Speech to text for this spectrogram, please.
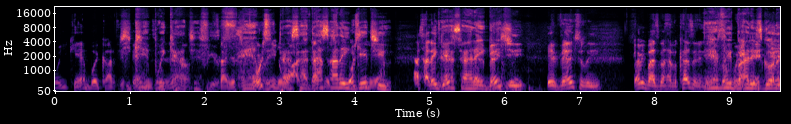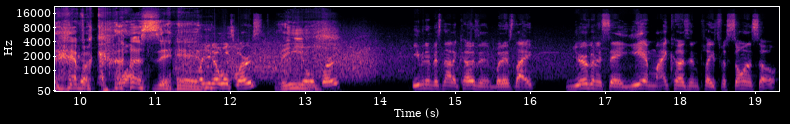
Well, you can boycott if your You can't boycott if your family. forcing you That's how- that's how they get you. That's how they get That's you. how they get eventually, Eventually, everybody's gonna have a cousin in there. somewhere. Everybody's gonna have a cousin. But you know what's worse? You know what's worse? Even if it's not a cousin, but it's like you're gonna say, "Yeah, my cousin plays for so and so."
